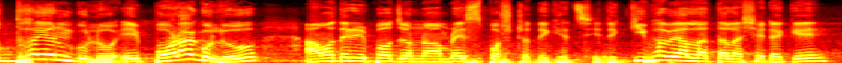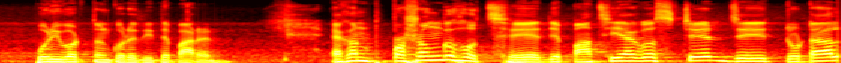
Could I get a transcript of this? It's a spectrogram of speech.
অধ্যয়নগুলো, এই পড়াগুলো আমাদের এই প্রজন্ম আমরা স্পষ্ট দেখেছি যে কীভাবে আল্লাহ তাআলা সেটাকে পরিবর্তন করে দিতে পারেন। এখন প্রসঙ্গ হচ্ছে যে পাঁচই আগস্টের যে টোটাল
